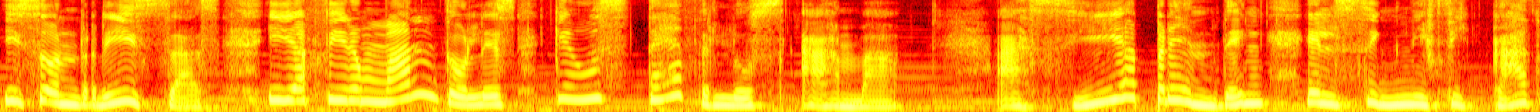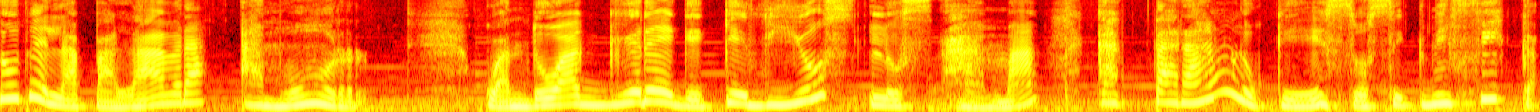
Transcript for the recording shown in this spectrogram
y sonrisas y afirmándoles que usted los ama. Así aprenden el significado de la palabra amor. Cuando agregue que Dios los ama, captarán lo que eso significa.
